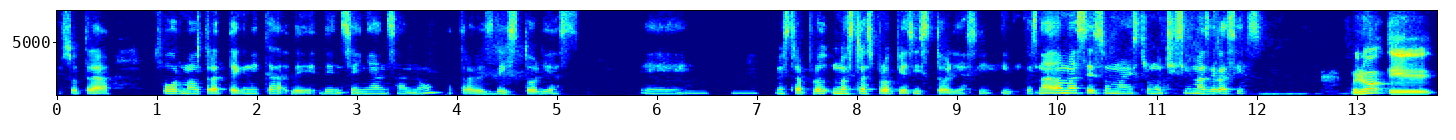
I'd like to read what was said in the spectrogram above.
es otra forma, otra técnica de, enseñanza, ¿no? A través de historias, eh, nuestras propias historias. Y pues nada más eso, maestro, muchísimas gracias. Bueno, eh,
